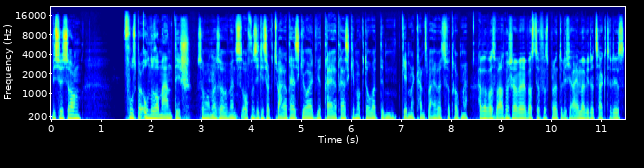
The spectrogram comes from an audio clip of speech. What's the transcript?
wie soll ich sagen, Fußball unromantisch, sagen wir mal Ja. so. Wenn es offensichtlich sagt, 32 Jahre alt wird 33 im Oktober, dem geben wir keinen Zweijahresvertrag mehr. Aber was weiß man schon, weil was der Fußball natürlich auch immer wieder gesagt hat, ist,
